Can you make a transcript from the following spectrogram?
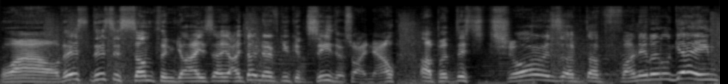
Wow, this this is something, guys. I, I, don't know if you can see this right now, uh, but this sure is a, a, funny little game.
